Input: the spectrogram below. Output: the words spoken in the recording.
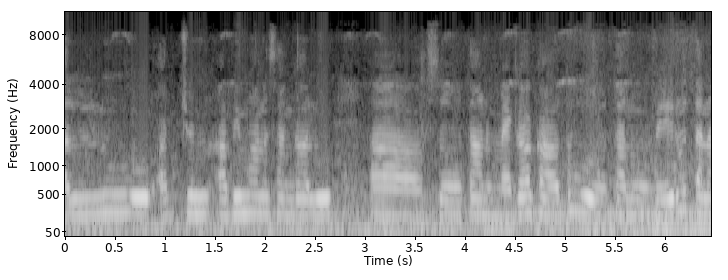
అల్లు అర్జున్ అభిమాన సంఘాలు సో తాను మెగా కాదు తను వేరు తన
